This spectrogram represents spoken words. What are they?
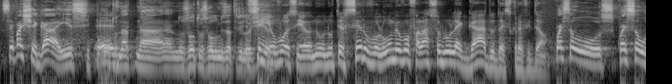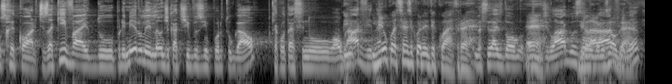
Você vai chegar a esse ponto é, na, na, nos outros volumes da trilogia? Sim, eu vou assim. Eu, no, no, terceiro volume eu vou falar sobre o legado da escravidão. Quais são, os, quais são os recortes? Aqui vai do primeiro leilão de cativos em Portugal, que acontece no Algarve, em, né? 1444, é. Na cidade do, é, de Lagos, de no Lagos, Algarve, Algarve,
